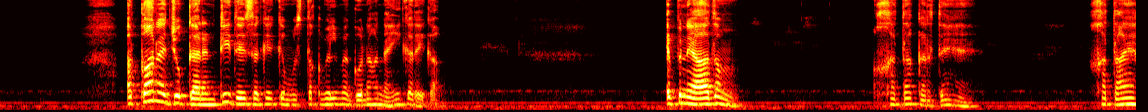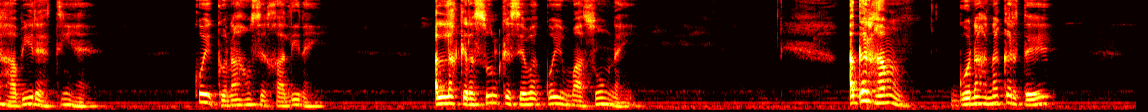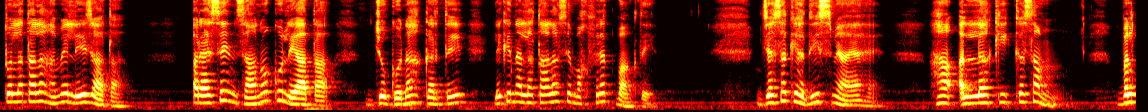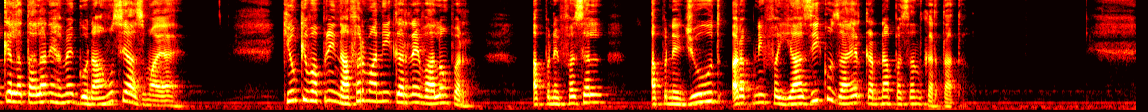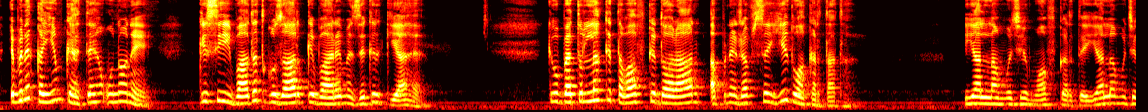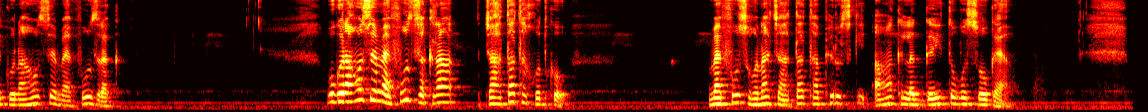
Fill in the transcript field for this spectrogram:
اور کون ہے جو گارنٹی دے سکے کہ مستقبل میں گناہ نہیں کرے گا؟ ابن آدم خطا کرتے ہیں، خطائیں حاوی رہتی ہیں، کوئی گناہوں سے خالی نہیں، اللہ کے رسول کے سوا کوئی معصوم نہیں۔ اگر ہم گناہ نہ کرتے تو اللہ تعالیٰ ہمیں لے جاتا۔ اور ایسے انسانوں کو لے آتا جو گناہ کرتے لیکن اللہ تعالیٰ سے مغفرت مانگتے۔ جیسا کہ حدیث میں آیا ہے ہاں اللہ کی قسم، بلکہ اللہ تعالیٰ نے ہمیں گناہوں سے آزمایا ہے۔ کیونکہ وہ اپنی نافرمانی کرنے والوں پر اپنے فضل، اپنے جود اور اپنی فیاضی کو ظاہر کرنا پسند کرتا تھا۔ ابن قیم کہتے ہیں انہوں نے کسی عبادت گزار کے بارے میں ذکر کیا ہے کہ وہ بیت اللہ کے طواف کے دوران اپنے رب سے یہ دعا کرتا تھا، یا اللہ مجھے معاف کر دے، یا اللہ مجھے گناہوں سے محفوظ رکھ۔ وہ گناہوں سے محفوظ رکھنا چاہتا تھا خود کو، محفوظ ہونا چاہتا تھا، پھر اس کی آنکھ لگ گئی تو وہ سو گیا۔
